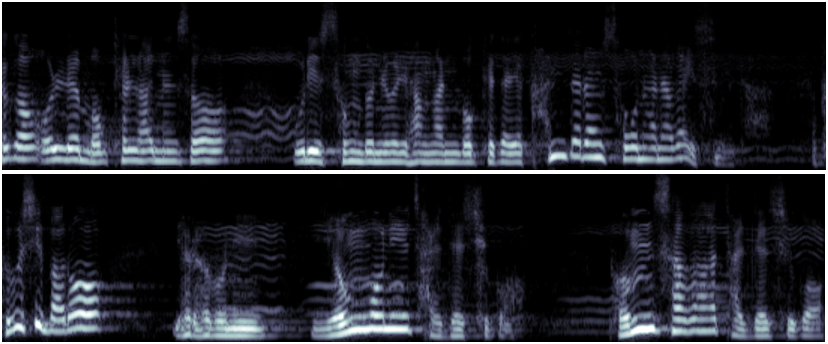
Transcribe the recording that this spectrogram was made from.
제가 원래 목회를 하면서 우리 성도님을 향한 목회자의 간절한 소원 하나가 있습니다. 그것이 바로 여러분이 영혼이 잘 되시고 범사가 잘 되시고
